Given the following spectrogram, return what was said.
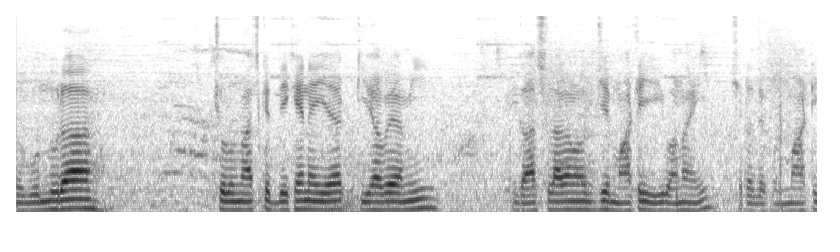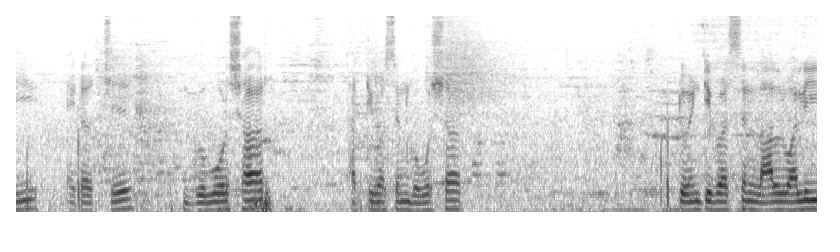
তো বন্ধুরা, চলুন আজকে দেখে নেই যাক কীভাবে আমি গাছ লাগানোর যে মাটি বানাই, সেটা দেখুন। মাটি, এটা হচ্ছে গোবর সার থার্টি পার্সেন্ট গোবর সার টোয়েন্টি পার্সেন্ট লাল বালি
